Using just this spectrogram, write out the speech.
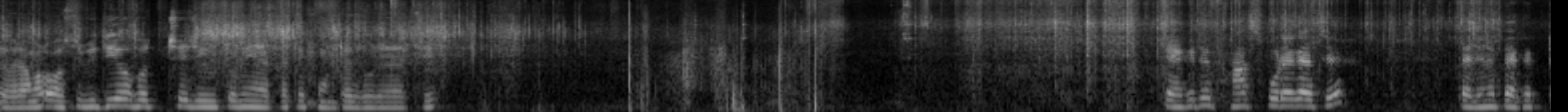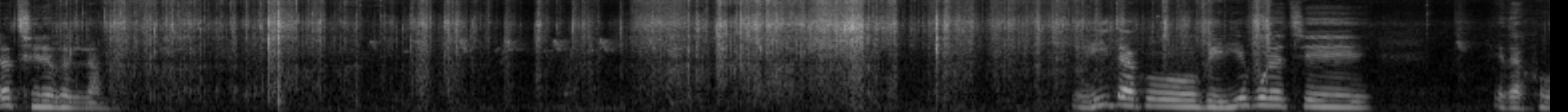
এবার আমার অসুবিধেও হচ্ছে যেহেতু আমি এক হাতে ফোনটা ধরে আছি। প্যাকেটে ফাঁস পড়ে গেছে তাই জন্য প্যাকেটটা ছিঁড়ে ফেললাম। এই দেখো বেরিয়ে পড়েছে। এ দেখো।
